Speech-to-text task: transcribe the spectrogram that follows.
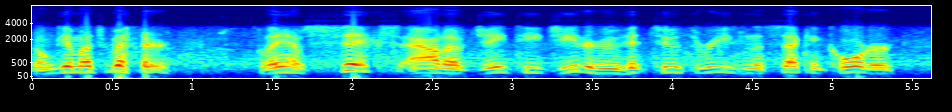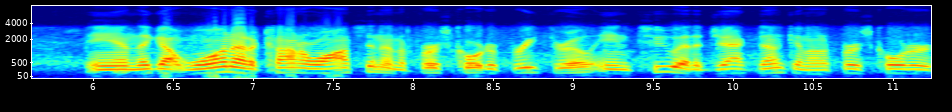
don't get much better. They have six out of J.T. Jeter, who hit two threes in the second quarter, and they got one out of Connor Watson on a first quarter free throw, and two out of Jack Duncan on a first quarter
